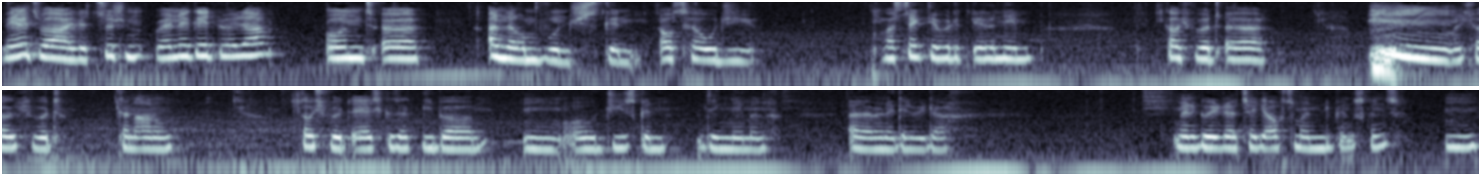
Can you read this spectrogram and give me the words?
Jetzt war halt zwischen Renegade Raider und äh, anderem Wunschskin aus OG. Was denkt ihr, würdet ihr nehmen? Ich glaube, ich würde, äh, ich glaube, ich würde, keine Ahnung. Ich glaube, ich würde ehrlich gesagt lieber OG-Skin-Ding nehmen. Äh, Renegade Raider. Renegade Raider zählt ja auch zu meinen Lieblingsskins. Mhm.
